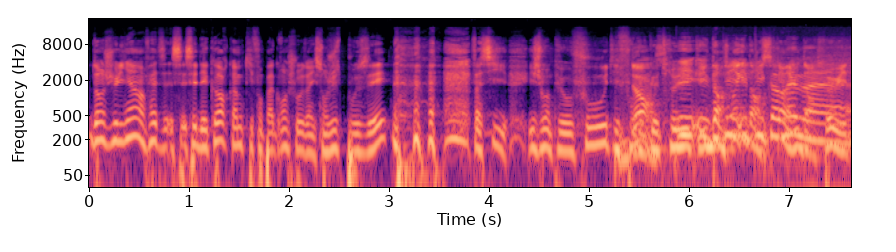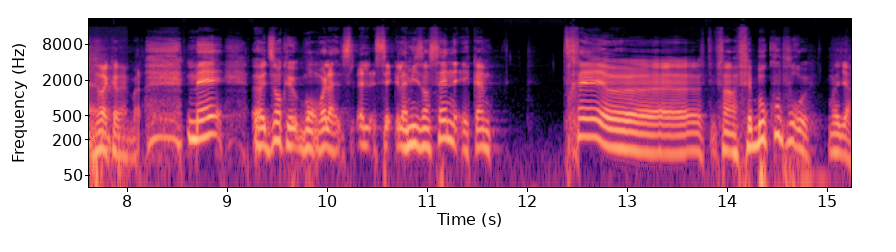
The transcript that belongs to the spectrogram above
dans Julien, en fait, c'est des corps comme qui font pas grand chose. Ils sont juste posés. enfin, si, ils jouent un peu au foot, ils font dansent. quelques trucs, Et- et ils dansent, ils puis dansent, quand même, ils même, dansent. Oui, oui, euh, c'est vrai quand même. Voilà. Mais euh, disons que, bon, voilà, la mise en scène est quand même très. euh, Enfin, fait beaucoup pour eux, on va dire.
